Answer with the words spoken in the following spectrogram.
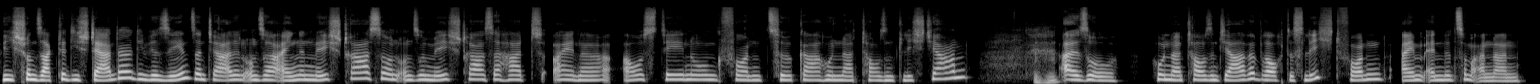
Wie ich schon sagte, die Sterne, die wir sehen, sind ja alle in unserer eigenen Milchstraße und unsere Milchstraße hat eine Ausdehnung von circa 100.000 Lichtjahren. Mhm. Also 100.000 Jahre braucht das Licht von einem Ende zum anderen.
